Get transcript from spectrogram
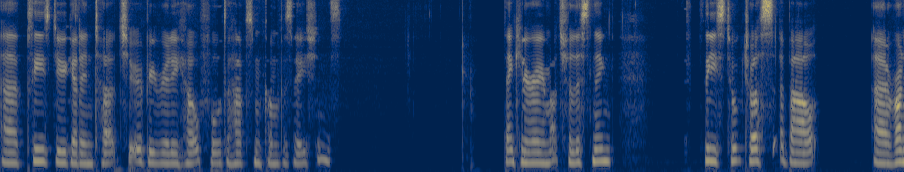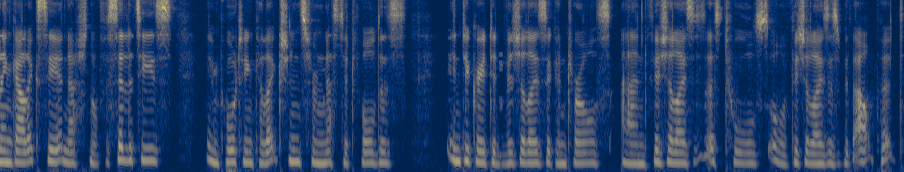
uh, please do get in touch. It would be really helpful to have some conversations. Thank you very much for listening. Please talk to us about uh, running Galaxy at national facilities, importing collections from nested folders, integrated visualizer controls, and visualizers as tools or visualizers with output.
